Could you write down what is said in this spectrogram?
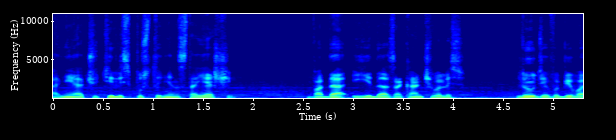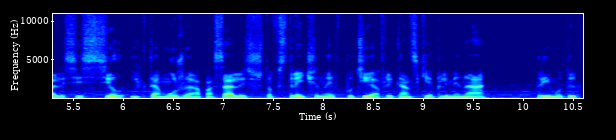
они очутились в пустыне настоящей. Вода и еда заканчивались, люди выбивались из сил и к тому же опасались, что встреченные в пути африканские племена примут их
